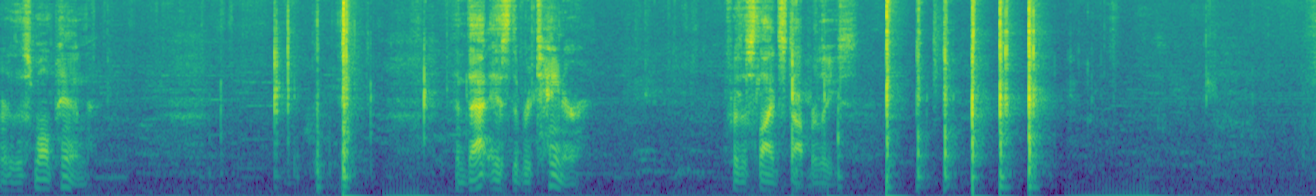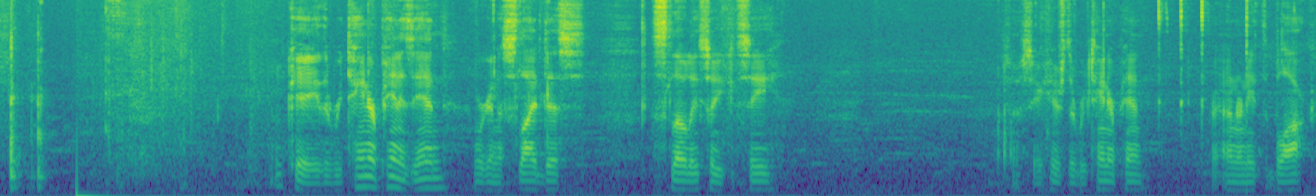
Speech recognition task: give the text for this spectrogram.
or the small pin, and that is the retainer for the slide stop release. Okay, the retainer pin is in. We're going to slide this slowly so you can see. So see, here's the retainer pin right underneath the block.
